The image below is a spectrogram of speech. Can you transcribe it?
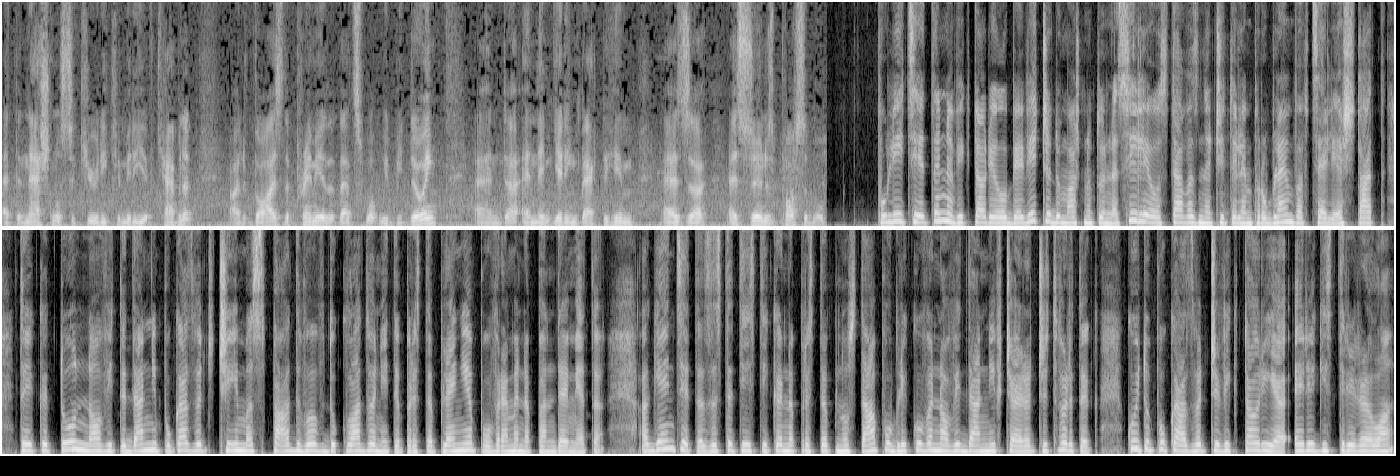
at the National Security Committee of Cabinet. I'd advise the Premier that that's what we'd be doing and, uh, and then getting back to him as, uh, as soon as possible. Полицията на Виктория обяви, че домашното насилие остава значителен проблем в целия щат, тъй като новите данни показват, че има спад в докладваните престъпления по време на пандемията. Агенцията за статистика на престъпността публикува нови данни вчера четвъртък, които показват, че Виктория е регистрирала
